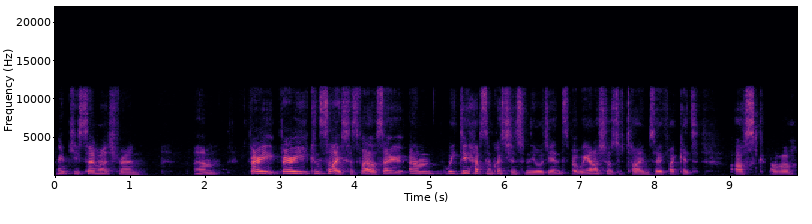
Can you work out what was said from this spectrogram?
Thank you so much, Fran. Um, very, very concise as well. So um, we do have some questions from the audience, but we are short of time. So if I could ask our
